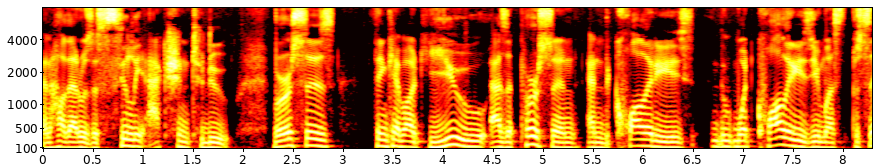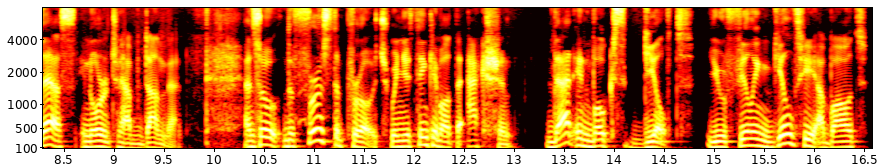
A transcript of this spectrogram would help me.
and how that was a silly action to do, versus thinking about you as a person and the qualities, what qualities you must possess in order to have done that. And so the first approach, when you think about the action, that invokes guilt. You're feeling guilty about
